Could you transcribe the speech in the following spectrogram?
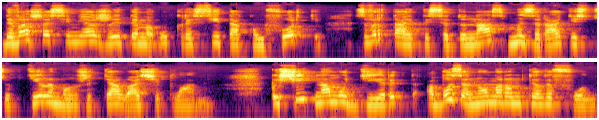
де ваша сім'я житиме у красі та комфорті, звертайтеся до нас, ми з радістю втілимо в життя ваші плани. Пишіть нам у Дірект або за номером телефону,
